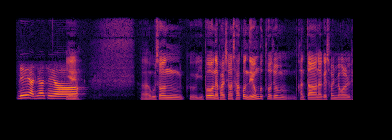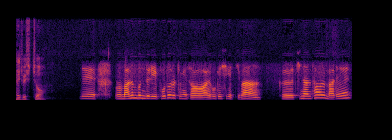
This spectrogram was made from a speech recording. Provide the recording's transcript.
네, 안녕하세요. 예. 아, 우선 그 이번에 발생한 사건 내용부터 좀 간단하게 설명을 해주시죠. 네, 어, 많은 분들이 보도를 통해서 알고 계시겠지만 그 지난 4월 말에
